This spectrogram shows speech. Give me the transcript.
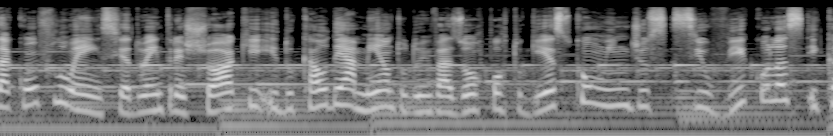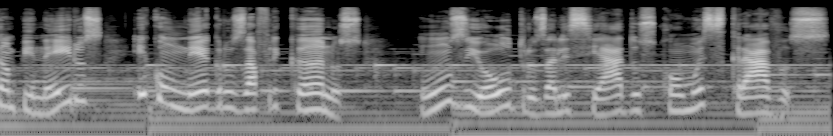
Da confluência do entrechoque e do caldeamento do invasor português com índios silvícolas e campineiros e com negros africanos, uns e outros aliciados como escravos.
